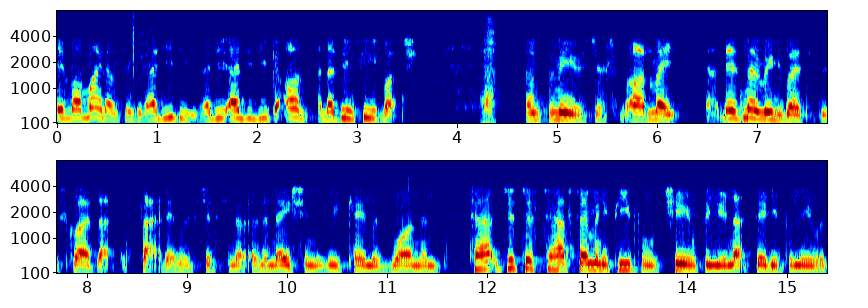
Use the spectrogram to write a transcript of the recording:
in my mind, I was thinking, how did you do? How did, how did you get on? And I didn't see it much. And for me, it was just, oh, mate, there's no really word to describe that Saturday. It was just, you know, as a nation, we came as one. And to just, just to have so many people cheering for you in that stadium for me was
